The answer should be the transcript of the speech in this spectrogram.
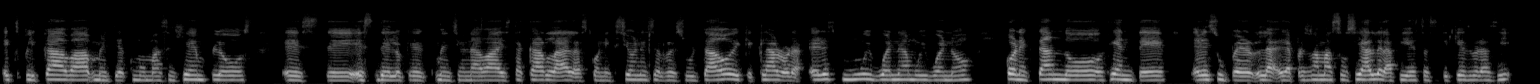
Explicaba, metía como más ejemplos, este, es de lo que mencionaba esta Carla, las conexiones, el resultado de que, claro, eres muy buena, muy bueno conectando gente, eres súper la, la, persona más social de la fiesta, si te quieres ver así,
